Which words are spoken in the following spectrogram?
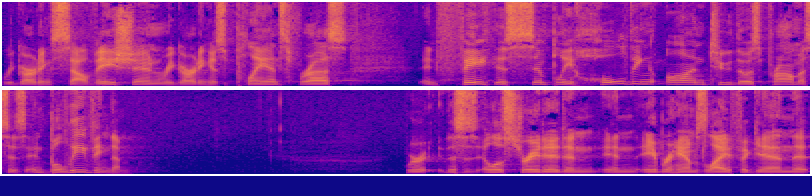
regarding salvation, regarding his plans for us. And faith is simply holding on to those promises and believing them. Where this is illustrated in, in Abraham's life again, that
